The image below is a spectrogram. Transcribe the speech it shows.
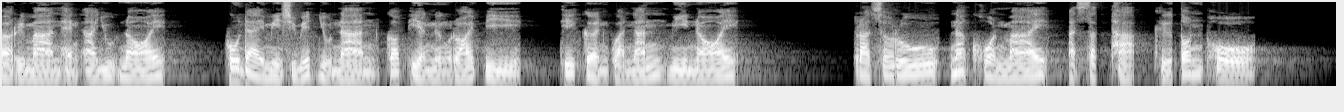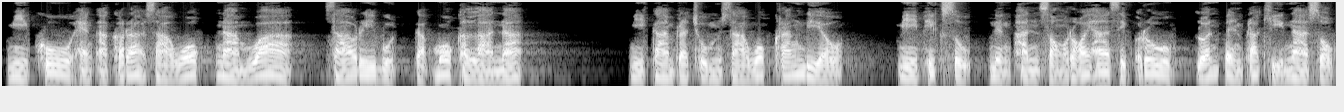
ปริมาณแห่งอายุน้อย ผู้ใดมีชีวิตอยู่นานก็เพียงหนึ่งร้อยปี ที่เกินกว่านั้นมีน้อย ตรัสรู้นโคนไม้ อัศทะคือต้นโพ มีคู่แห่งอัครสาวกนามว่า สารีบุตรกับโมคคลานะ มีการประชุมสาวกครั้งเดียว มีภิกษุ หนึ่งพันสองร้อยห้าสิบรูปล้วนเป็นพระขีณาสพ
